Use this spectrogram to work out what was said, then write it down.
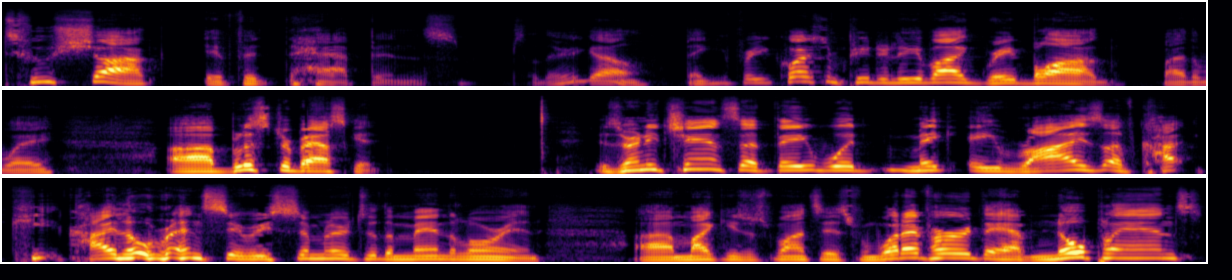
too shocked if it happens. So there you go. Thank you for your question, Peter Levi. Great blog, by the way. Uh, Blister Basket. Is there any chance that they would make a Rise of Ky Kylo Ren series similar to The Mandalorian? Uh, Mikey's response is, from what I've heard, they have no plans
